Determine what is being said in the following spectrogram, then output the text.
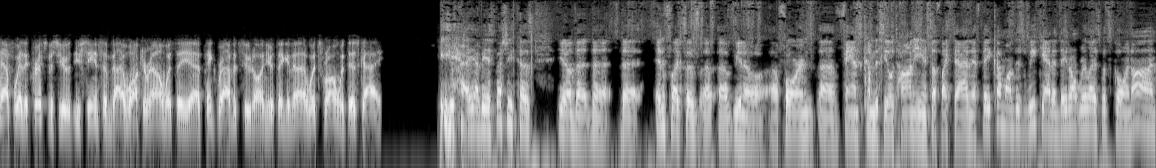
halfway to Christmas, you're you're seeing some guy walking around with a uh, pink rabbit suit on. You're thinking, uh, what's wrong with this guy? Yeah, yeah, I mean, especially because you know the the the influx of of, of you know uh, foreign uh, fans come to see Ohtani and stuff like that, and if they come on this weekend and they don't realize what's going on,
